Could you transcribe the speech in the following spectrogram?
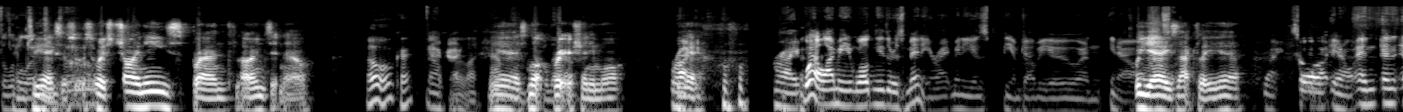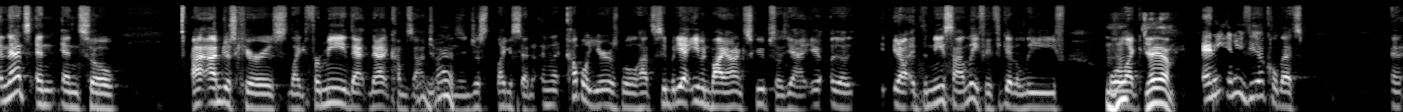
The little. MG. Yeah, engines. so, so it's Chinese brand that owns it now. Oh, okay. Okay. Like- Yeah, it's not British anymore. Right. Yeah. Right. Well, I mean, well, neither is Mini, right? Mini is BMW, and you know. well, yeah, exactly. Yeah. Right. So uh, you know, and and and that's and and so. I, I'm just curious. Like for me, that that comes down to it, Nice. and then just like I said, in a couple of years we'll have to see. But yeah, even Bionic Scoop says, yeah, it- uh, you know, at the Nissan Leaf, if you get a Leaf or Mhm. like yeah, yeah. any any vehicle that's and,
